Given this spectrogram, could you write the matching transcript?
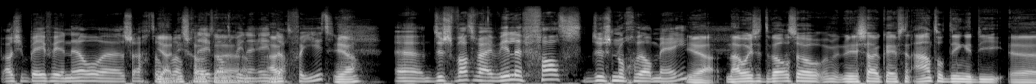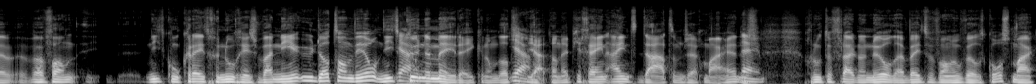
als je BVNL eh, zag, dan Ja, was schoot, Nederland eh, binnen één uit. dag failliet. Ja. Dus wat wij willen valt dus nog wel mee. Ja, nou is het wel zo, meneer Suiker heeft een aantal dingen die, waarvan niet concreet genoeg is wanneer u dat dan wil, niet Ja. kunnen meerekenen. Omdat ja. Ja. dan heb je geen einddatum, zeg maar. Hè? Dus Nee. groente fruit naar nul, daar weten we van hoeveel het kost. Maar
